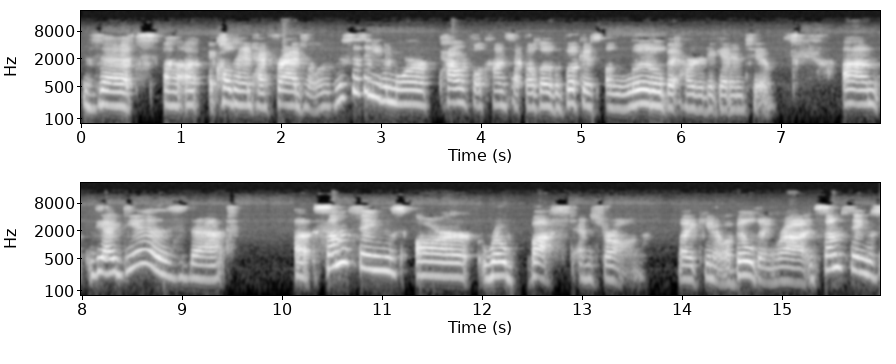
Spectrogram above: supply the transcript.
that's uh, called Anti-Fragile. This is an even more powerful concept, although the book is a little bit harder to get into. Um, the idea is that uh, some things are robust and strong, like you know a building, right? And some things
